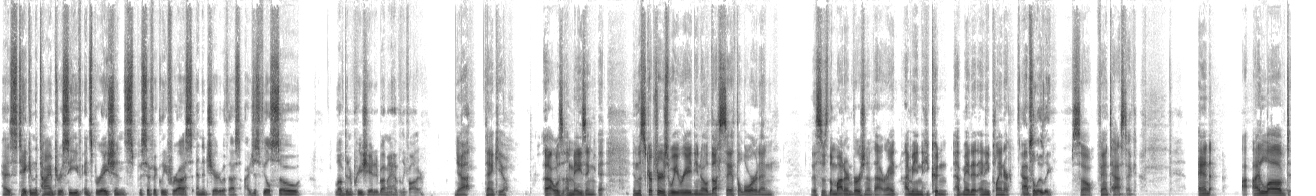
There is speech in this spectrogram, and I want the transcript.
has taken the time to receive inspiration specifically for us and then shared it with us, I just feel so loved and appreciated by my heavenly Father. Yeah, thank you. That was amazing eh, in the scriptures we read, you know, thus saith the Lord, and this is the modern version of that, right? I mean, he couldn't have made it any plainer. Absolutely. So fantastic. And I loved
